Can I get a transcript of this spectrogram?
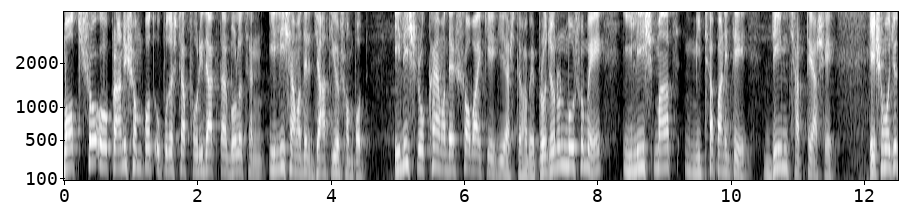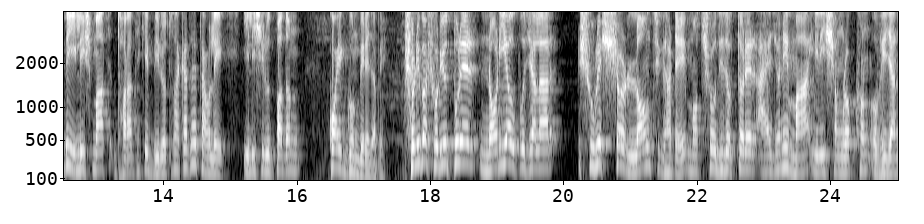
মৎস্য ও প্রাণী সম্পদ উপদেষ্টা ফরিদা আক্তার বলেছেন, ইলিশ আমাদের জাতীয় সম্পদ। ইলিশ রক্ষায় আমাদের সবাইকে এগিয়ে আসতে হবে। প্রজনন মৌসুমে ইলিশ মাছ মিঠা পানিতে ডিম ছাড়তে আসে। এই সময় যদি ইলিশ মাছ ধরা থেকে বিরত থাকা যায়, তাহলে ইলিশের উৎপাদন কয়েক গুণ বেড়ে যাবে। শনিবার শরীয়তপুরের নড়িয়া উপজেলার সুরেশ্বর লঞ্চ ঘাটে মৎস্য অধিদপ্তরের আয়োজনে মা ইলিশ সংরক্ষণ অভিযান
